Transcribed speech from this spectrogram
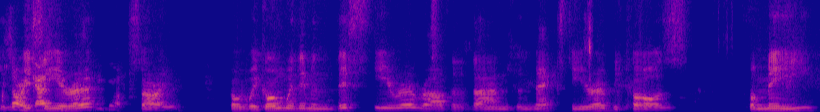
in Sorry, this Gaz, era. Sorry. But we're going with him in this era rather than the next era because for me,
